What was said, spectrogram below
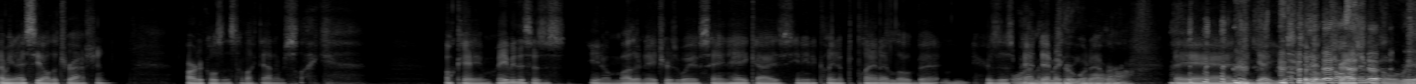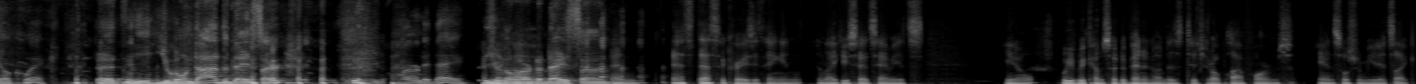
I mean, I see all the trash and articles and stuff like that. I'm just like, okay, maybe this is you know Mother Nature's way of saying, hey guys, you need to clean up the planet a little bit. Mm-hmm. Here's this Or pandemic or kill you all whatever, off. And yet you still It's all trash. cynical real quick. It- you gonna die today, sir. you gonna learn today. It's You're like, gonna learn oh. today, son. and that's that's the crazy thing and, and like you said sammy it's you know we've become so dependent on these digital platforms and social media it's like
